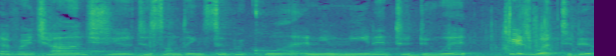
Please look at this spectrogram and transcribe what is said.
ever challenged you to something super cool and you needed to do it? Here's what to do.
